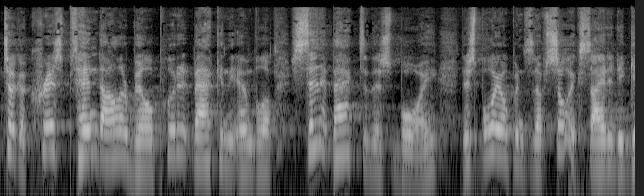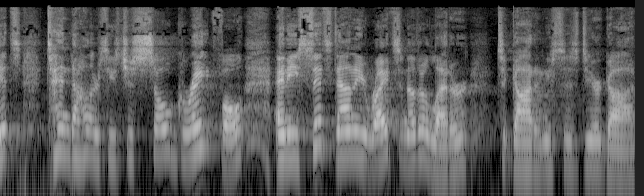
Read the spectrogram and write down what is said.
took a crisp $10 bill, put it back in the envelope, sent it back to this boy. This boy opens it up, so excited. He gets $10. He's just so grateful. And he sits down and he writes another letter to God. And he says, Dear God,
